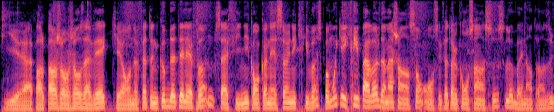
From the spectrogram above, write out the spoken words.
Puis euh, par le par Georges avec, on a fait une coupe de téléphone, puis ça a fini qu'on connaissait un écrivain. C'est pas moi qui ai écrit les paroles de ma chanson, on s'est fait un consensus, là, bien entendu.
